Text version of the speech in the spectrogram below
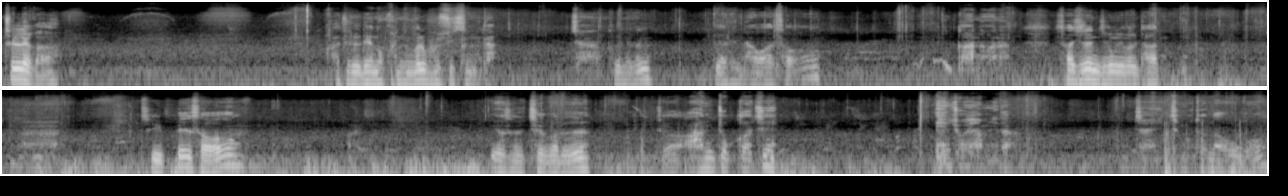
찔레가 가지를 내놓고 있는 걸 볼 수 있습니다. 자, 그러면은 이 아래 나와서 가능한 한 사실은 지금 이걸 다 빼서 이것을 제거를 저 안쪽까지 해줘야 합니다. 자, 이층부터 나오고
